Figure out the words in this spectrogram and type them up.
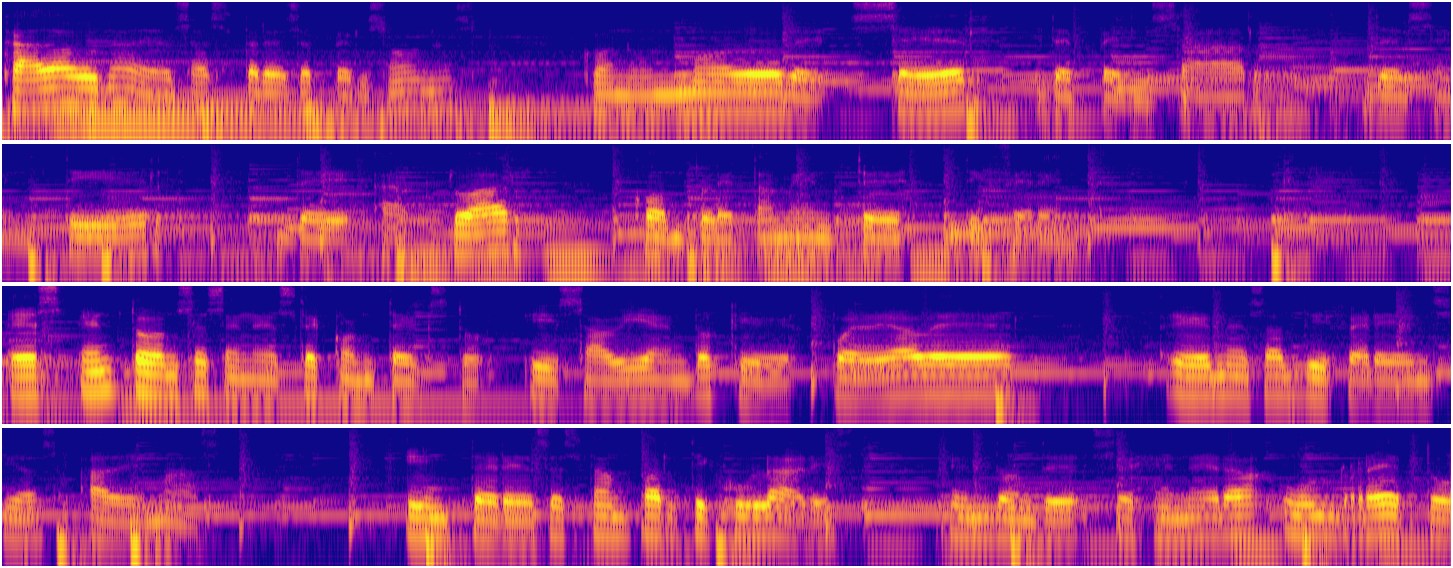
Cada una de esas 13 personas con un modo de ser, de pensar, de sentir, de actuar completamente diferente. Es entonces en este contexto y sabiendo que puede haber en esas diferencias además intereses tan particulares en donde se genera un reto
